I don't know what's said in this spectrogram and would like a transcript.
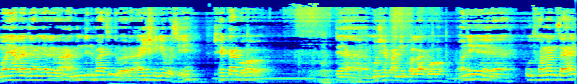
म यहाँलाई जानकारी गराउँ हामी निर्वाचित भएर आइसकेपछि ठेक्का भयो त्यहाँ मुसेपानी खोलाको अनि उत्खनन चाहिँ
